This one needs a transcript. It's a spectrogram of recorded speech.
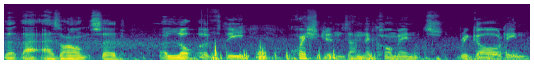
that that has answered a lot of the questions and the comments regarding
